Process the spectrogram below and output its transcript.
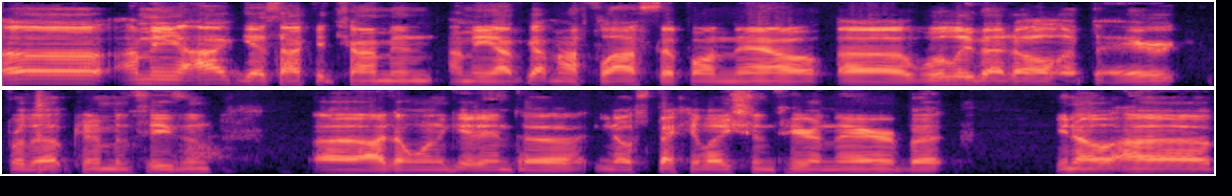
Uh, I mean, I guess I could chime in. I mean, I've got my fly stuff on now. Uh, we'll leave that all up to Eric for the upcoming season. Uh, I don't want to get into you know speculations here and there, but you know, uh,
